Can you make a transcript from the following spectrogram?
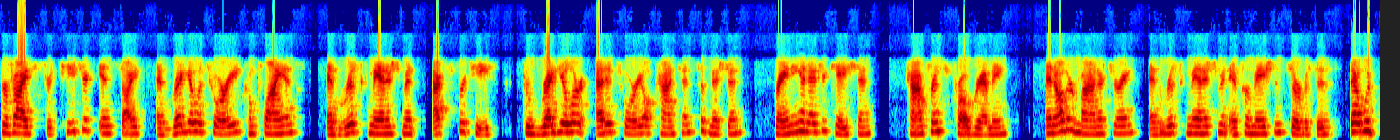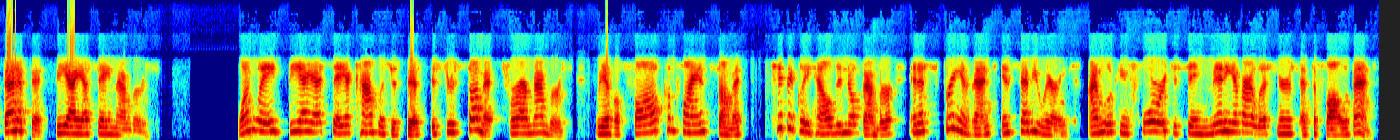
provide strategic insights and regulatory compliance and risk management expertise through regular editorial content submission, training and education, conference programming, and other monitoring and risk management information services that would benefit BISA members. One way BISA accomplishes this is through summits for our members. We have a fall compliance summit typically held in November and a spring event in February. I'm looking forward to seeing many of our listeners at the fall event.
